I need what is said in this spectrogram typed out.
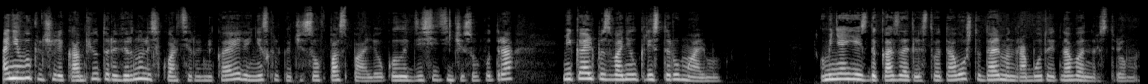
Они выключили компьютер и вернулись в квартиру Микаэля и несколько часов поспали. Около десяти часов утра Микаэль позвонил Кристеру Мальму. «У меня есть доказательства того, что Дальман работает на Веннерстрёма.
